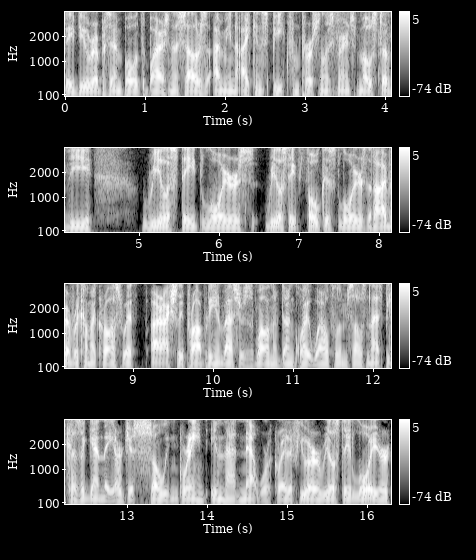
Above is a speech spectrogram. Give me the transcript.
they do represent both the buyers and the sellers. I mean, I can speak from personal experience. Most of the real estate lawyers, real estate focused lawyers that I've ever come across with are actually property investors as well and have done quite well for themselves. And that's because again, they are just so ingrained in that network, right? If you are a real estate lawyer,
